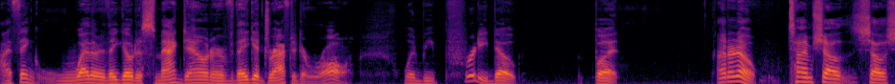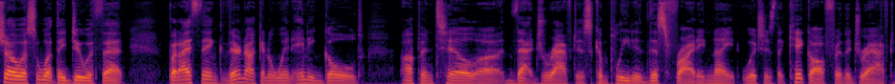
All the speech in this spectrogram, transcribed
I think whether they go to SmackDown or if they get drafted to Raw would be pretty dope. But I don't know. Time shall shall show us what they do with that. But I think they're not going to win any gold up until uh, that draft is completed this Friday night, which is the kickoff for the draft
